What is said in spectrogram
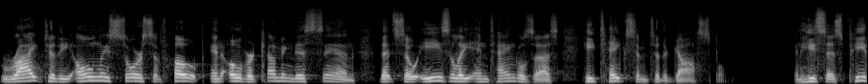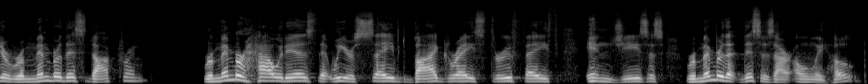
right to the only source of hope in overcoming this sin that so easily entangles us. He takes him to the gospel. And he says, Peter, remember this doctrine. Remember how it is that we are saved by grace through faith in Jesus. Remember that this is our only hope,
